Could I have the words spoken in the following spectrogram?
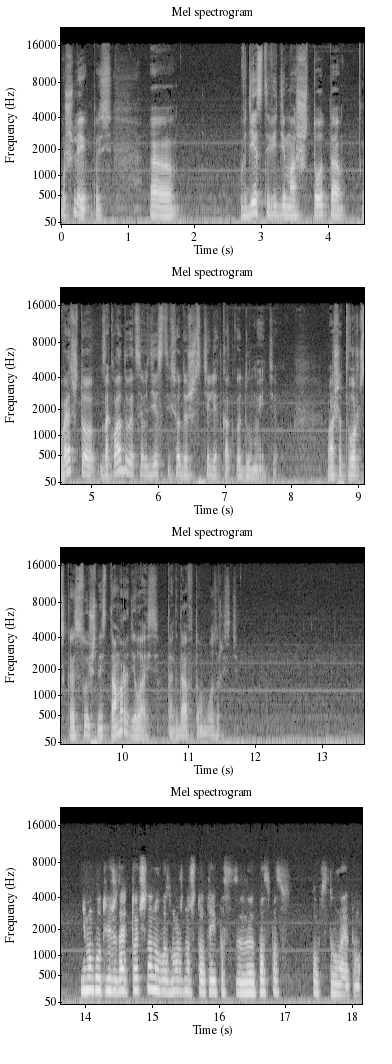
ушли. То есть э, в детстве, видимо, что-то... Говорят, что закладывается в детстве все до 6 лет. Как вы думаете? Ваша творческая сущность там родилась, тогда, в том возрасте? Не могу утверждать точно, но, возможно, что-то и э, поспособствовало этому.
